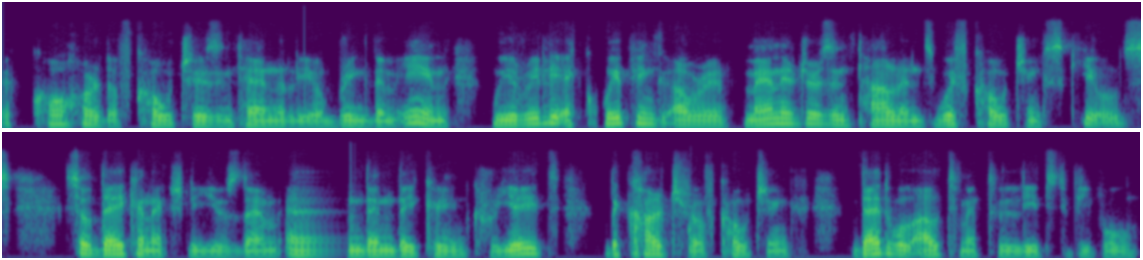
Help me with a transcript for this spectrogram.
a cohort of coaches internally or bring them in. We're really equipping our managers and talents with coaching skills so they can actually use them and then they can create the culture of coaching that will ultimately lead to people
